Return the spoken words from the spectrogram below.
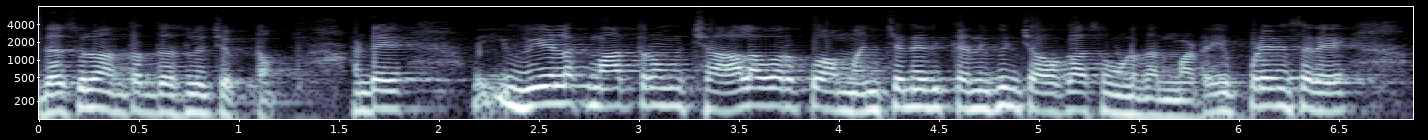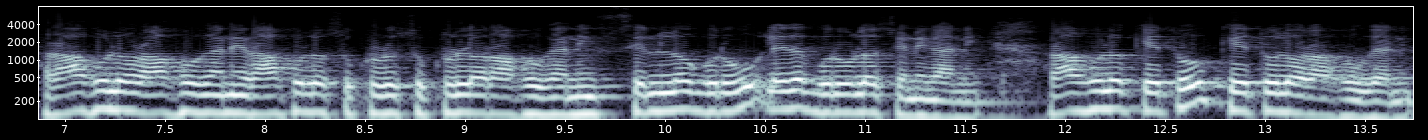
దశలు అంతర్దశలు చెప్తాం. అంటే వీళ్ళకి మాత్రం చాలా వరకు ఆ మంచి అనేది కనిపించే అవకాశం ఉండదన్నమాట. ఎప్పుడైనా సరే రాహులో రాహు కానీ రాహులో శుక్రుడు శుక్రులో రాహు కానీ శనిలో గురువు లేదా గురువులో శని కానీ రాహులో కేతువు కేతువులో రాహు కానీ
